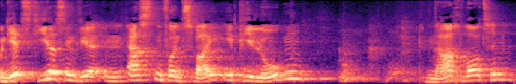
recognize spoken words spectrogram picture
Und jetzt hier sind wir im ersten von zwei Epilogen, Nachworten.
